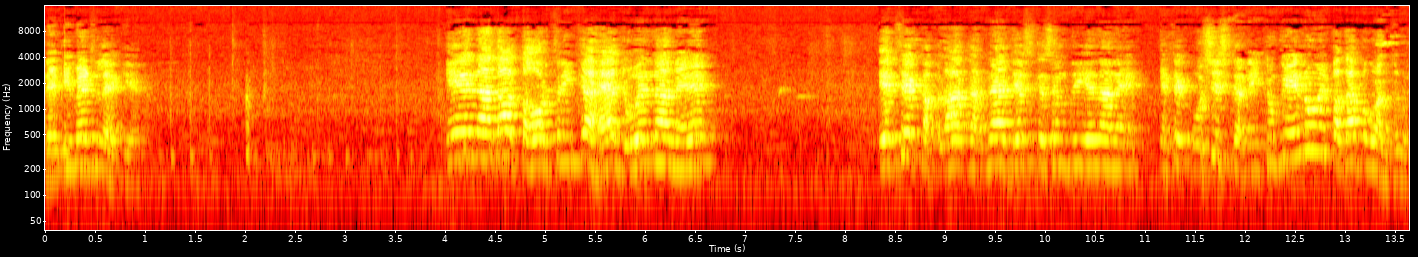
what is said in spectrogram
ਰੈਡੀਮੇਡ ਲੈ ਕੇ ਆਏ। ਇਹਨਾਂ ਦਾ ਤੌਰ ਤਰੀਕਾ ਹੈ ਜੋ ਇਹਨਾਂ ਨੇ ਇੱਥੇ ਕਪਲਾ ਕਰਨਾ ਜਿਸ ਕਿਸਮ ਦੀ ਇਹਨਾਂ ਨੇ ਇੱਥੇ ਕੋਸ਼ਿਸ਼ ਕਰਨੀ, ਕਿਉਂਕਿ ਇਹਨੂੰ ਵੀ ਪਤਾ ਭਗਵੰਤ ਨੂੰ।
